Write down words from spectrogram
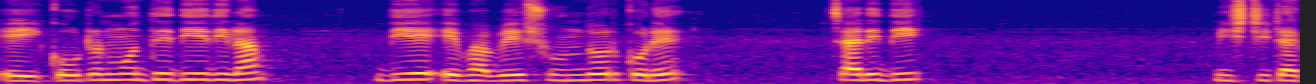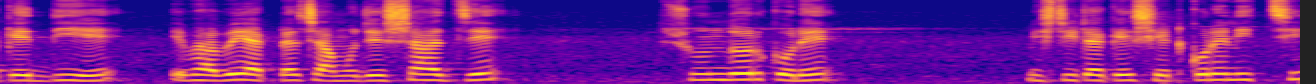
এই কৌটোর মধ্যে দিয়ে দিলাম। দিয়ে এভাবে সুন্দর করে চারিদিক মিষ্টিটাকে দিয়ে এভাবে একটা চামচের সাহায্যে সুন্দর করে মিষ্টিটাকে সেট করে নিচ্ছি।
